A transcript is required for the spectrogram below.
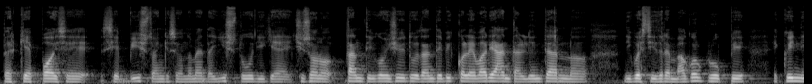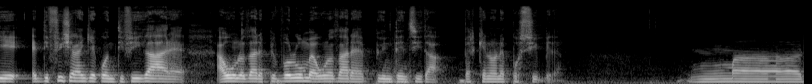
perché poi si, si è visto anche secondo me dagli studi che ci sono tanti, come dicevi tu, tante piccole varianti all'interno di questi tre macrogruppi e quindi è difficile anche quantificare a uno dare più volume, a uno dare più intensità, perché non è possibile. Ma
